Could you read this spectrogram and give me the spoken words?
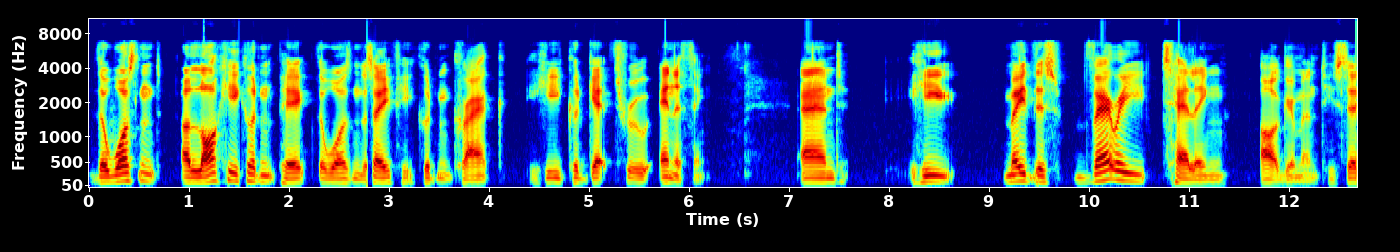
there wasn't a lock he couldn't pick, there wasn't a safe he couldn't crack, he could get through anything. And he made this very telling argument. He said,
